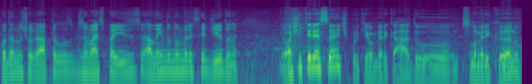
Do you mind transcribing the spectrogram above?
podendo jogar pelos demais países, além do número excedido, né? Eu acho interessante porque o mercado sul-americano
